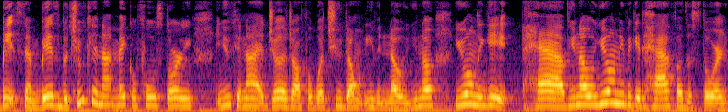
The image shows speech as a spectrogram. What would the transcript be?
bits and bits, but you cannot make a full story and you cannot judge off of what you don't even know. You know, you only get half, you know, you don't even get half of the story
